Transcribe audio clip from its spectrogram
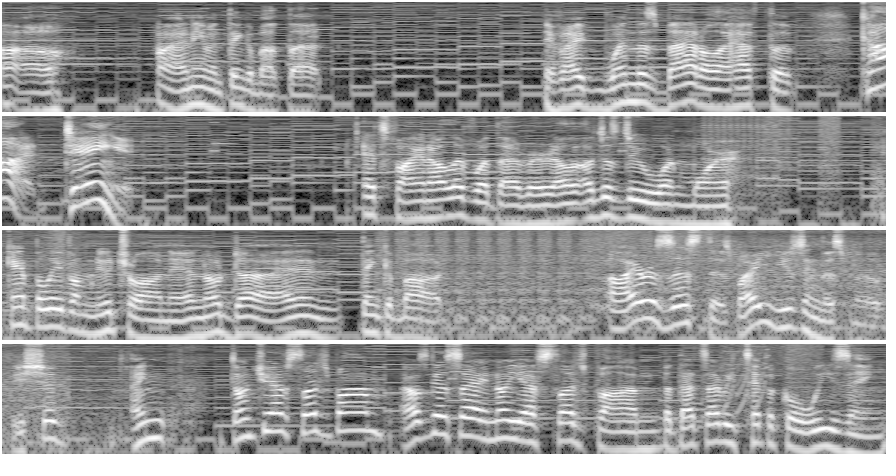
Uh-oh. Oh, I didn't even think about that. If I win this battle, I have to... God dang it! It's fine, I'll live whatever. I'll, I'll just do one more. Can't believe I'm neutral on it. No duh, I didn't think about... Oh, I resist this. Why are you using this move? You should... I... Don't you have Sludge Bomb? I was gonna say I know you have Sludge Bomb, but that's every typical Weezing.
